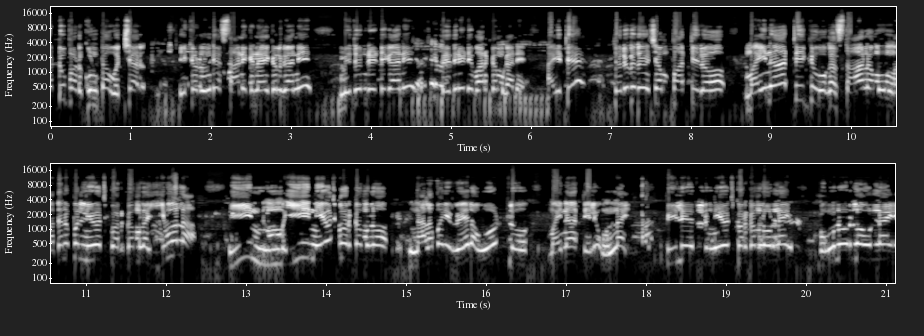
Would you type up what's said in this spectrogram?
అడ్డుపడుకుంటా వచ్చారు. ఇక్కడ ఉండే స్థానిక నాయకులు కానీ మిథున్ రెడ్డి కానీ పెదిరెడ్డి వర్గం కానీ అయితే తెలుగుదేశం పార్టీలో మైనార్టీకి ఒక స్థానము మదనపల్లి నియోజకవర్గంలో ఇవాళ ఈ ఈ నియోజకవర్గంలో నలభై వేల ఓట్లు మైనార్టీలు ఉన్నాయి. పీలేరు నియోజకవర్గంలో ఉన్నాయి పుంగనూరులో ఉన్నాయి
